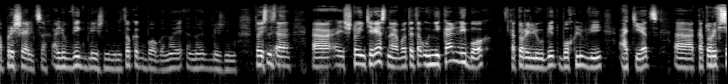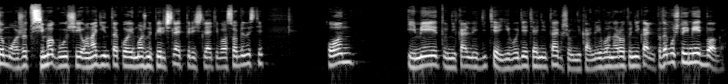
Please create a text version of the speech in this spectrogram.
о пришельцах, о любви к ближнему, не только к Богу, но и, но и к ближнему. То есть, э, э, что интересно, вот это уникальный Бог, который любит, Бог любви, Отец, э, который все может, всемогущий, Он один такой, можно перечислять, перечислять Его особенности. Он имеет уникальных детей. Его дети, они также уникальны, его народ уникален, потому что имеет Бога.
